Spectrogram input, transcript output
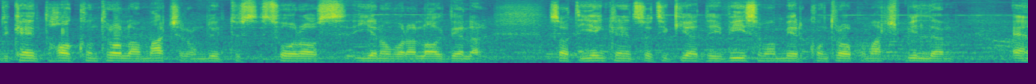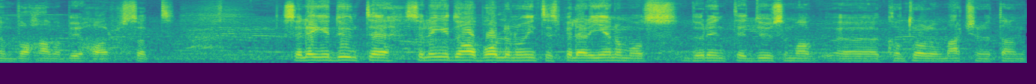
Du kan inte ha kontroll av matchen om du inte sårar oss genom våra lagdelar. Så att egentligen så tycker jag att det är vi som har mer kontroll på matchbilden än vad Hammarby har. Så att så länge du, inte, så länge du har bollen och inte spelar igenom oss, då är det inte du som har uh, kontroll över matchen utan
